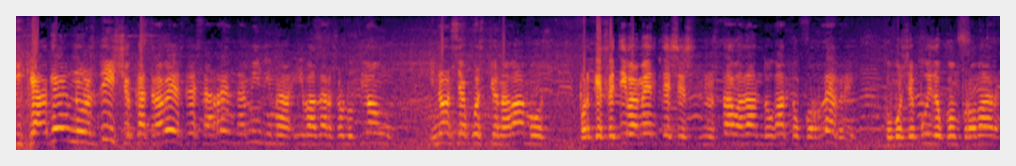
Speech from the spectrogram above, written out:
e que alguén nos dixo que a través desa renda mínima iba a dar solución e non se a cuestionábamos porque efectivamente se nos estaba dando gato por lebre como se puido comprobar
